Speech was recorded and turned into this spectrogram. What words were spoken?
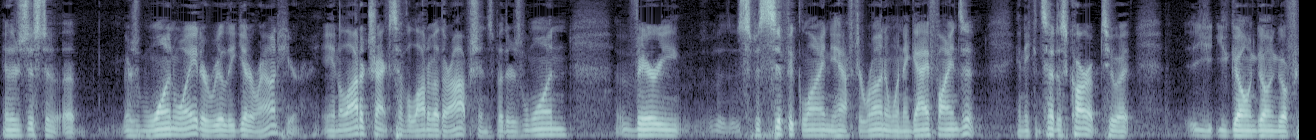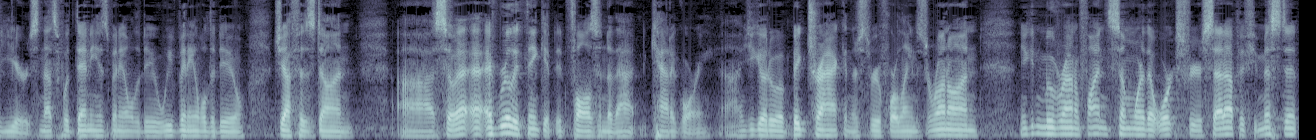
you know, there's just a, a there's one way to really get around here. And a lot of tracks have a lot of other options, but there's one very specific line you have to run. And when a guy finds it and he can set his car up to it, you, you go and go and go for years. And that's what Denny has been able to do. We've been able to do. Jeff has done. Uh, so I, I really think it, it falls into that category. Uh, you go to a big track and there's three or four lanes to run on. You can move around and find somewhere that works for your setup if you missed it,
